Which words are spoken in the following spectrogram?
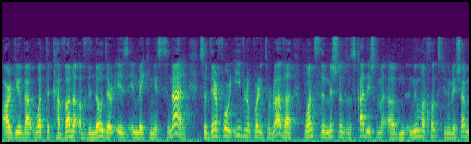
argue about what the kavana of the noder is in making his tanai. So therefore, even according to Rava, once the Mishnah was chadish of uh, new machlokes between b'sham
